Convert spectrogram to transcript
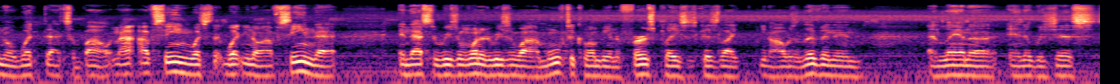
you know what that's about. And I, have seen what's the, what you know I've seen that and that's the reason one of the reasons why I moved to Colombia in the first place is because like you know I was living in Atlanta and it was just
